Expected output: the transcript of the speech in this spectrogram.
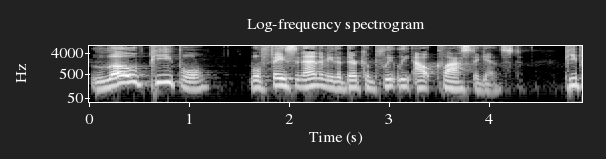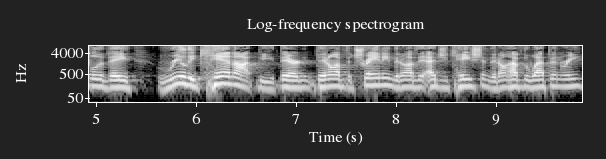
low people will face an enemy that they're completely outclassed against. People that they really cannot beat. They're, they don't have the training, they don't have the education, they don't have the weaponry.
